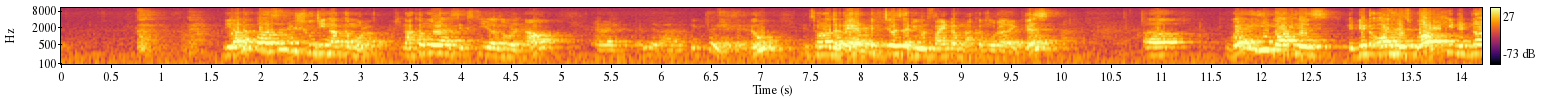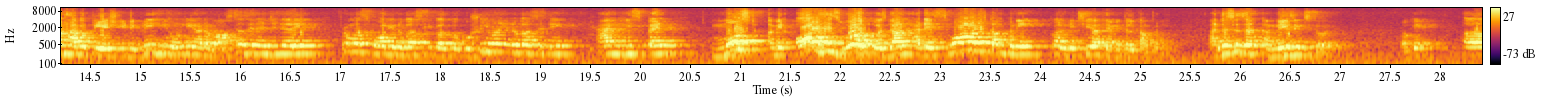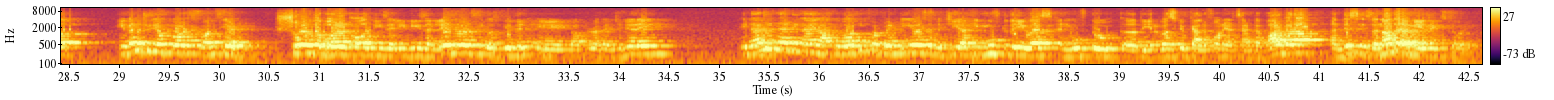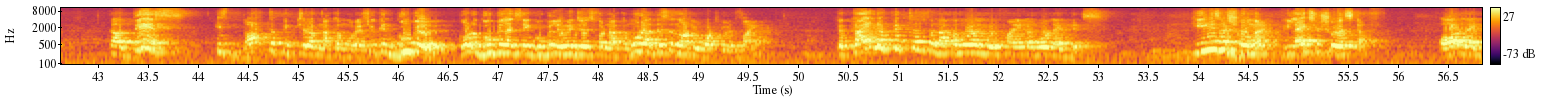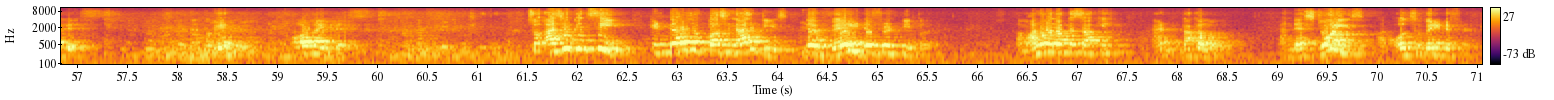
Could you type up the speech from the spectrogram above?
The other person is Shuji Nakamura. Nakamura is 60 years old now, and have a picture. Yes, I do. It's one of the rare pictures that you will find of Nakamura like this. Uh, when he got his, did all his work, he did not have a PhD degree. He only had a master's in engineering from a small university called Tokushima University, and he spent most, I mean, all his work was done at a small company called Nichia Chemical Company. And this is an amazing story. Okay. Uh, eventually, of course, once he had shown the world all these LEDs and lasers, he was given a Doctor of Engineering. In 1999, after working for 20 years in Nichia, he moved to the US and moved to uh, the University of California at Santa Barbara, and this is another amazing story. Now, this is not the picture of Nakamura. If you can Google, go to Google and say Google images for Nakamura, this is not what you will find. The kind of pictures for Nakamura you will find are more like this. He is a showman. He likes to show his stuff. Or like this okay, or like this. So as you can see, in terms of personalities, they are very different people. Amano and Akasaki and Nakamura. And their stories are also very different.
